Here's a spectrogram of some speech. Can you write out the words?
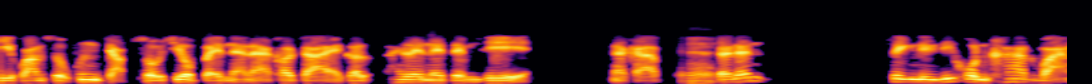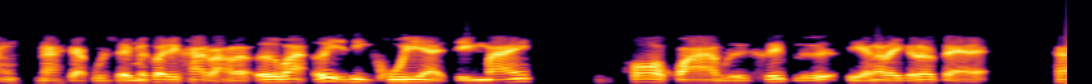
มีความสุขเพิ่งจับโซเชียลเป็นนะนะเข้าใจก็ให้เล่นในเต็มที่นะครับเออดังนั้นสิ่งหนึ่งที่คนคาดหวังนะจากคุณเซนไม่ค่อยได้คาดหวังแล้วเออว่าเอ้ยที่คุยอะจริงไหมข้อความหรือคลิปหรือเสียงอะไรก็แล้วแต่ ถ้า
